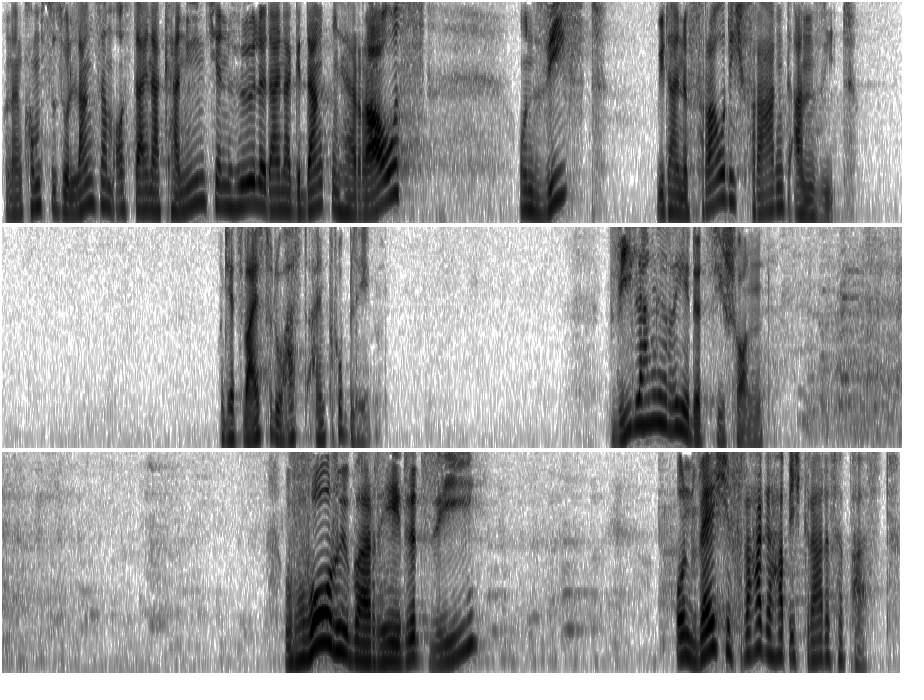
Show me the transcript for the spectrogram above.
Und dann kommst du so langsam aus deiner Kaninchenhöhle deiner Gedanken heraus und siehst, wie deine Frau dich fragend ansieht. Und jetzt weißt du, du hast ein Problem. Wie lange redet sie schon? Worüber redet sie? Und welche Frage habe ich gerade verpasst?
